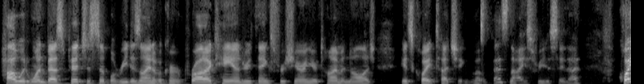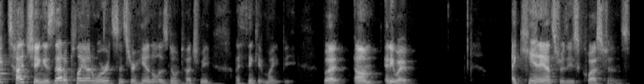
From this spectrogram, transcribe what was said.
How would one best pitch a simple redesign of a current product? Hey, Andrew, thanks for sharing your time and knowledge. It's quite touching. Well, that's nice for you to say that. Quite touching. Is that a play on words since your handle is Don't Touch Me? I think it might be. But um, anyway, I can't answer these questions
